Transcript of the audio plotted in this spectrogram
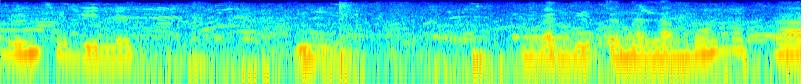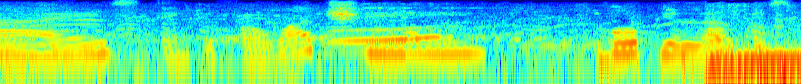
Doon sa gilid. Hmm. Hanggang dito na lang muna guys. Thank you for watching. Hope you love this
